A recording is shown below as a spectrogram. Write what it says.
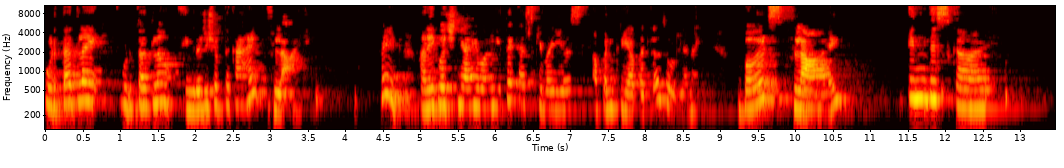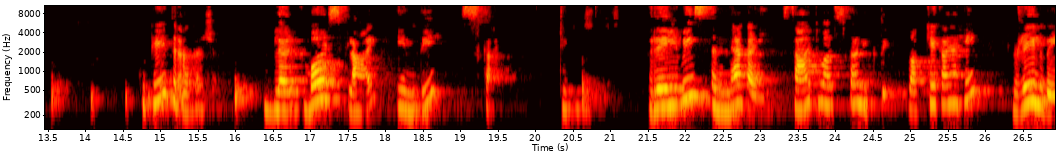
उडतातला उडतातला इंग्रजी शब्द काय आहे? फ्लाय राईट अनेक वचने आहे म्हणून इथे एस किंवा यस आपण क्रियापदला जोडलं नाही. Birds fly in the sky कुठे तर आकाशात? Blood birds fly in the sky ठीक रेल्वे संध्याकाळी सात वाजता निघते. वाक्य काय आहे? रेल्वे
